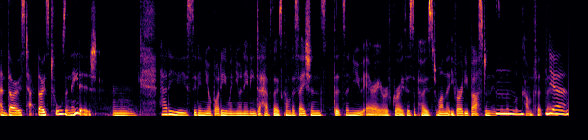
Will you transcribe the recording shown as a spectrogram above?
and those those tools are needed. How do you sit in your body when you're needing to have those conversations that's a new area of growth as opposed to one that you've already bust and there's a level of comfort there? Yeah.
